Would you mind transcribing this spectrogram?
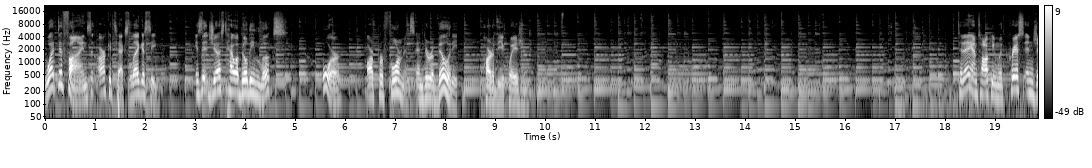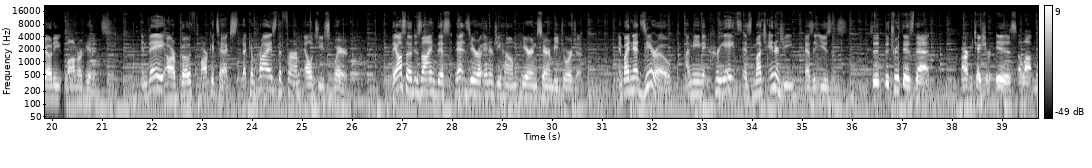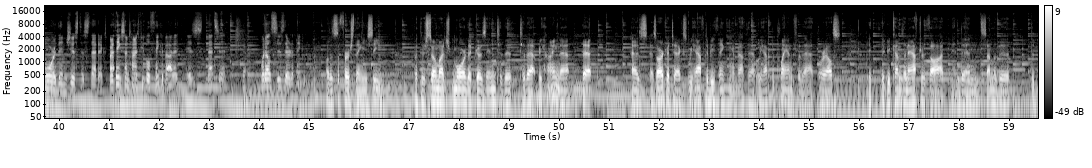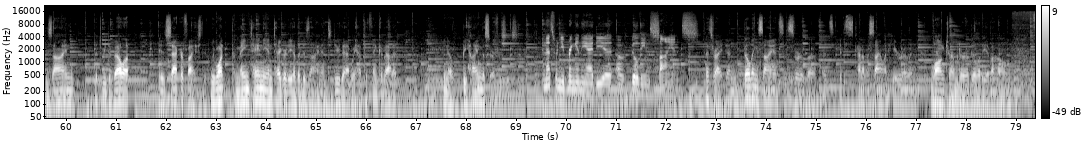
What defines an architect's legacy? Is it just how a building looks? Or are performance and durability part of the equation? Today I'm talking with Chris and Jodi Lammer Giddens, and they are both architects that comprise the firm LG Squared. They also designed this net zero energy home here in Serenbe, Georgia. And by net zero, I mean it creates as much energy as it uses. So the, the truth is that architecture is a lot more than just aesthetics. But I think sometimes people think about it is that's it. Yeah. What else is there to think about? Well, it's the first thing you see, but there's so much more that goes into the, to that behind that that as, as architects we have to be thinking about that. We have to plan for that or else it, it becomes an afterthought and then some of the, the design that we develop is sacrificed. We want to maintain the integrity of the design and to do that we have to think about it, you know, behind the surfaces. And that's when you bring in the idea of building science. That's right, and building science is sort of a, it's, it's kind of a silent hero in long-term durability of a home.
